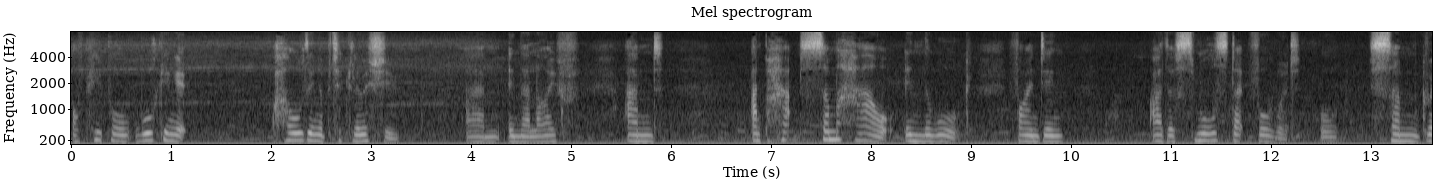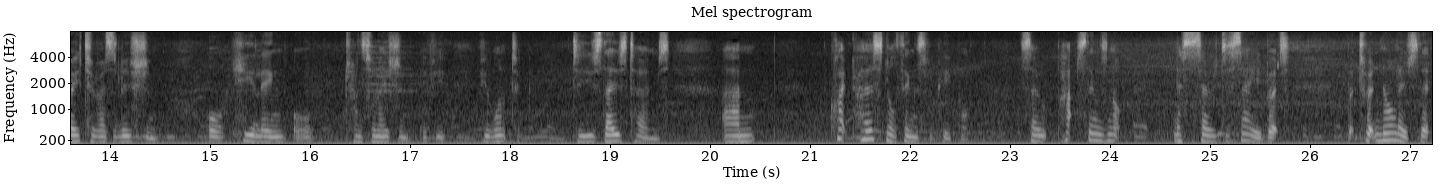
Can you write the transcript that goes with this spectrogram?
of people walking it, holding a particular issue um, in their life, and and perhaps somehow in the walk finding either a small step forward or some greater resolution or healing or transformation, if you if you want to to use those terms. Um, quite personal things for people. So perhaps things not necessary to say, but but to acknowledge that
